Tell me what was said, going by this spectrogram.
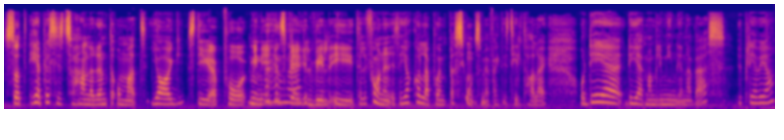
Så att helt plötsligt så handlar det inte om att jag stirrar på min egen spegelbild i telefonen, utan jag kollar på en person som jag faktiskt tilltalar. Och det, det gör att man blir mindre nervös, upplever jag.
